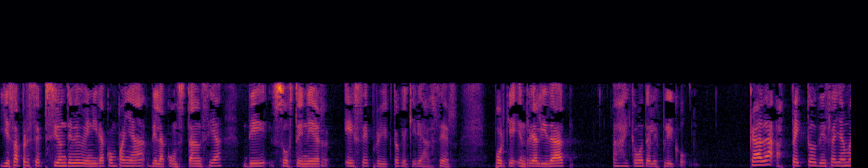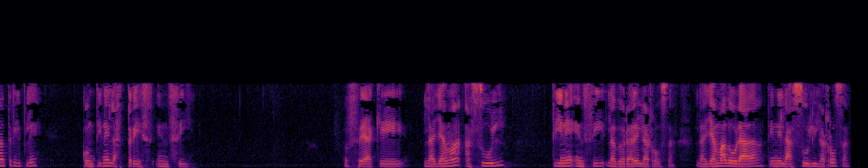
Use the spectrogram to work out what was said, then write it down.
Y esa percepción debe venir acompañada de la constancia de sostener ese proyecto que quieres hacer porque en realidad, ay, ¿cómo te lo explico? Cada aspecto de esa llama triple contiene las tres en sí. O sea que la llama azul tiene en sí la dorada y la rosa. La llama dorada tiene la azul y la rosa.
